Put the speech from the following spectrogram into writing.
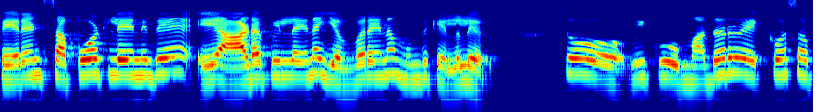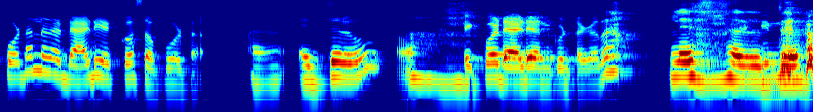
పేరెంట్స్ సపోర్ట్ లేనిదే ఏ ఆడపిల్ల అయినా ఎవరైనా ముందుకు వెళ్ళలేరు సో మీకు మదర్ ఎక్కువ సపోర్టా లేదా డాడీ ఎక్కువ సపోర్టా? ఇద్దరు. ఎక్కువ డాడీ అనుకుంటా కదా. లేదు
